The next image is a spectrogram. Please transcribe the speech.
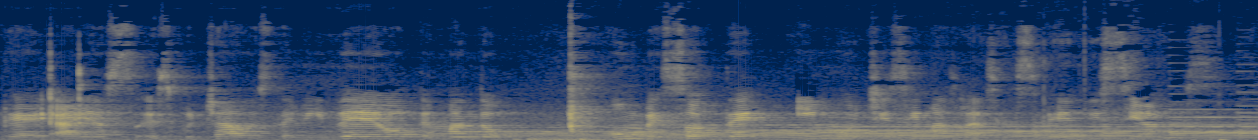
que hayas escuchado este video. Te mando un besote y muchísimas gracias. Bendiciones.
